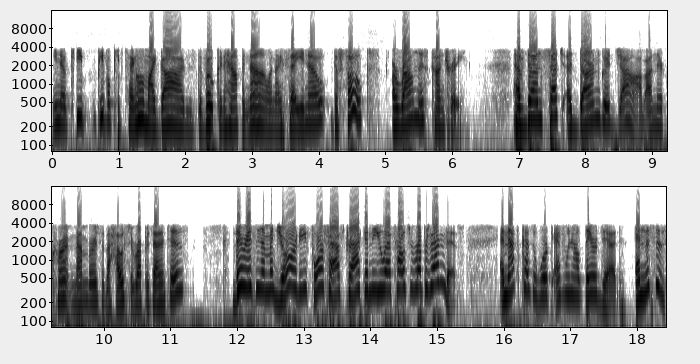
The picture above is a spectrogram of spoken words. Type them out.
you know, keep people keep saying, "Oh my God, is the vote going to happen now?" And I say, you know, the folks around this country have done such a darn good job on their current members of the House of Representatives. There isn't a majority for fast track in the U.S. House of Representatives, and that's because of work everyone out there did. And this is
